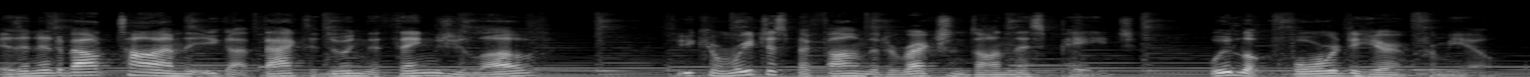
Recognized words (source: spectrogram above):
Isn't it about time that you got back to doing the things you love? You can reach us by following the directions on this page. We look forward to hearing from you.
